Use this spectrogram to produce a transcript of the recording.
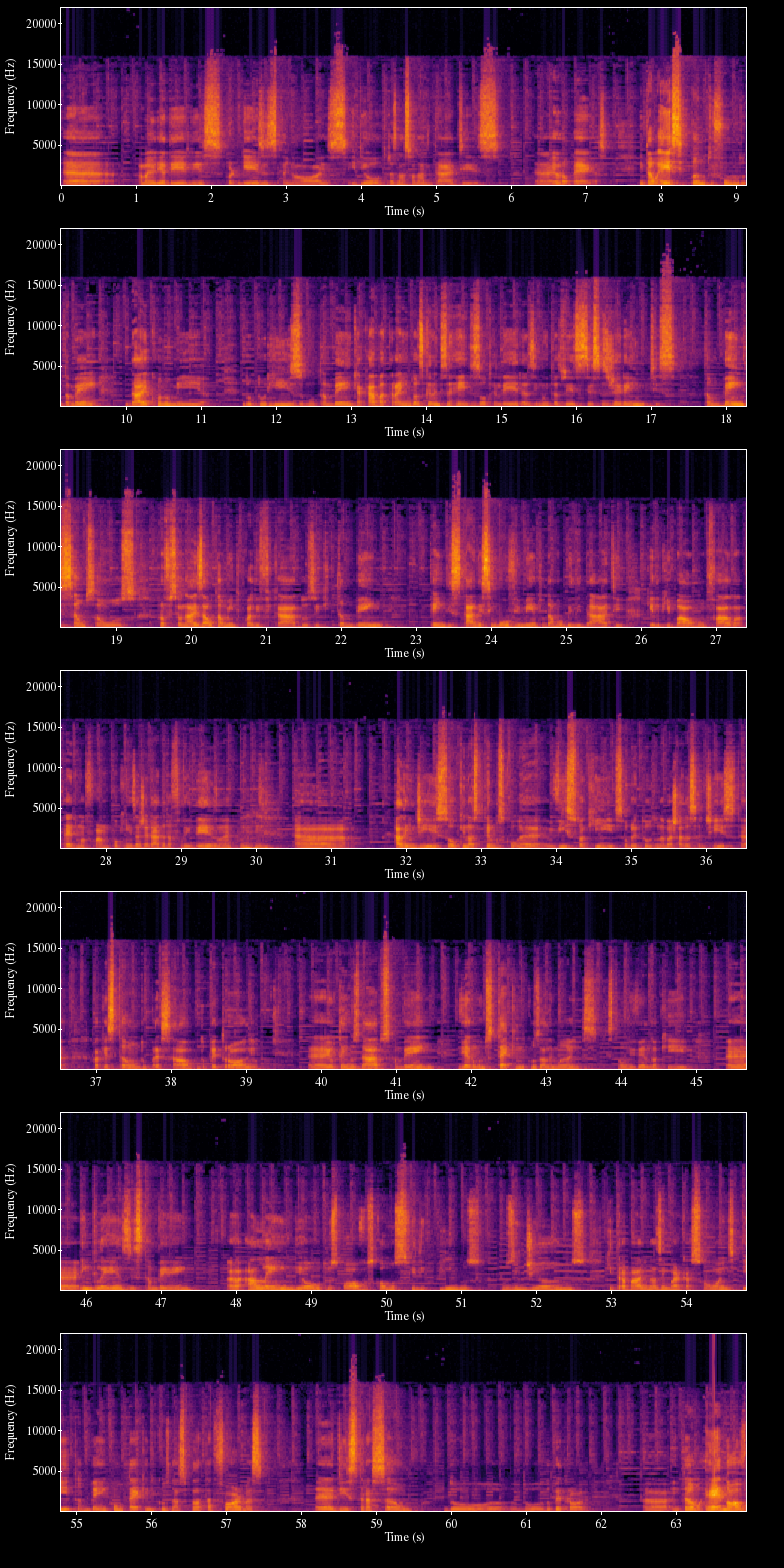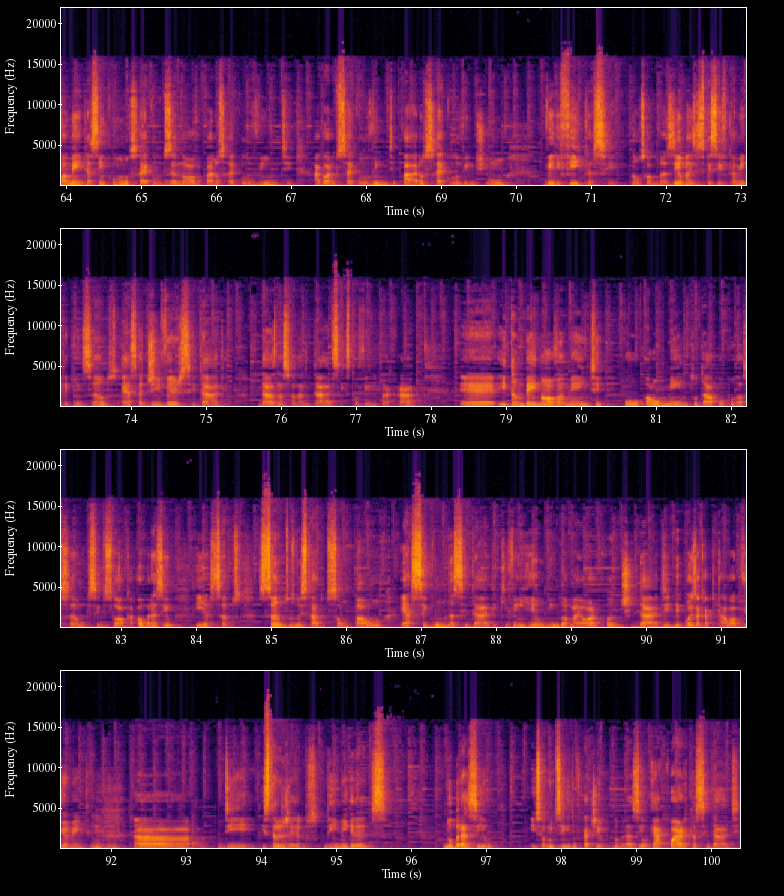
é, a maioria deles portugueses, espanhóis e de outras nacionalidades é, europeias. Então, esse pano de fundo também da economia, do turismo também, que acaba atraindo as grandes redes hoteleiras e muitas vezes esses gerentes também são, são os profissionais altamente qualificados e que também têm de estar nesse movimento da mobilidade, aquilo que Bauman fala, até de uma forma um pouquinho exagerada, da fluidez, né? Uhum. Ah, além disso, o que nós temos eh, visto aqui, sobretudo na Baixada Santista, com a questão do pré-sal, do petróleo, eh, eu tenho os dados também, vieram muitos técnicos alemães que estão vivendo aqui, eh, ingleses também, ah, além de outros povos como os filipinos, os indianos, que trabalham nas embarcações e também como técnicos nas plataformas de extração do, do, do petróleo. Ah, então, é novamente, assim como no século XIX para o século XX, agora do século XX para o século XXI, verifica-se, não só no Brasil, mas especificamente aqui em Santos, essa diversidade das nacionalidades que estão vindo para cá, é, e também, novamente, o aumento da população que se desloca ao Brasil e a Santos. Santos, no estado de São Paulo, é a segunda cidade que vem reunindo a maior quantidade, depois da capital, obviamente, Uhum. ah, de estrangeiros, de imigrantes. No Brasil, isso é muito significativo, no Brasil é a quarta cidade.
